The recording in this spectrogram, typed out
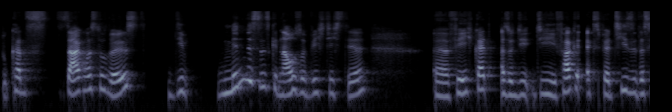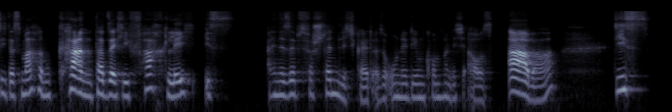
du kannst sagen, was du willst, die mindestens genauso wichtigste äh, Fähigkeit, also die, die Fachexpertise, dass ich das machen kann, tatsächlich fachlich, ist eine Selbstverständlichkeit. Also ohne dem kommt man nicht aus. Aber dies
